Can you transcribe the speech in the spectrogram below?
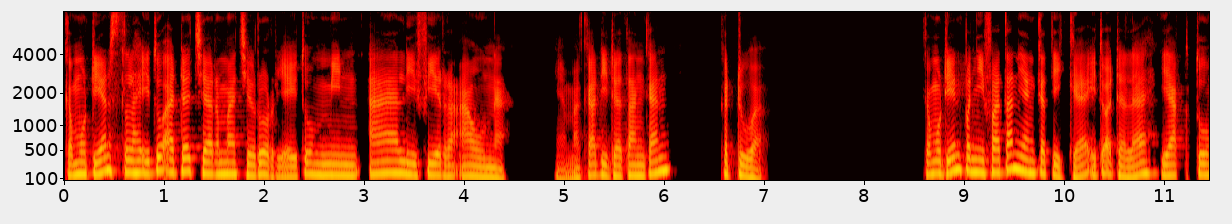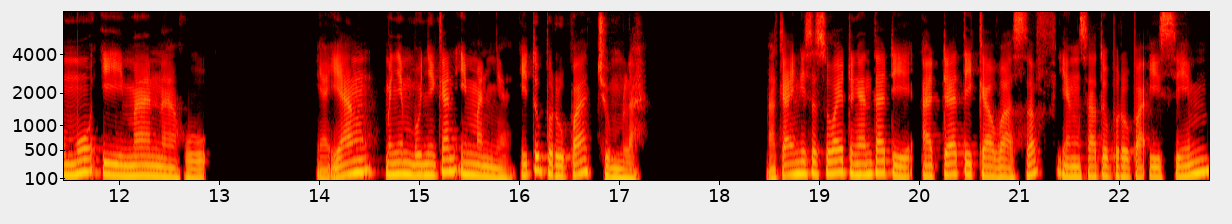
Kemudian setelah itu ada jar majrur, yaitu min ali fir'auna. Ya, maka didatangkan kedua, Kemudian penyifatan yang ketiga itu adalah yaktumu imanahu. Ya, yang menyembunyikan imannya itu berupa jumlah. Maka ini sesuai dengan tadi, ada tiga wasaf, yang satu berupa isim,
